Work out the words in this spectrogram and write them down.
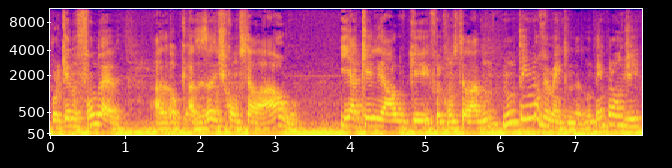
Porque no fundo é. às vezes a gente constela algo e aquele algo que foi constelado não tem movimento, né? não tem para onde ir.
